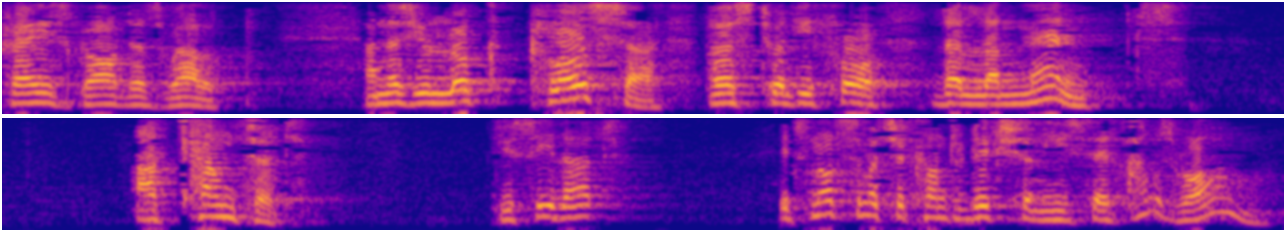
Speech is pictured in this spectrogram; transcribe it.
praise God as well. And as you look closer, verse 24, the laments are counted. Do you see that? It's not so much a contradiction. He says, I was wrong.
